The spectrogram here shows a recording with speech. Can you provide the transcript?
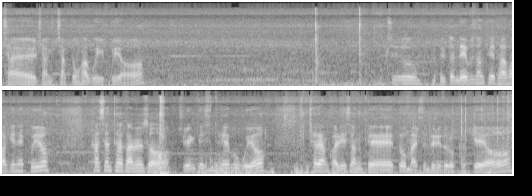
잘 장- 작동하고 있고요. 쭉 일단 내부 상태 다 확인했고요. 카센터 가면서 주행 테스트 해보고요. 차량 관리 상태 또 말씀드리도록 할게요.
